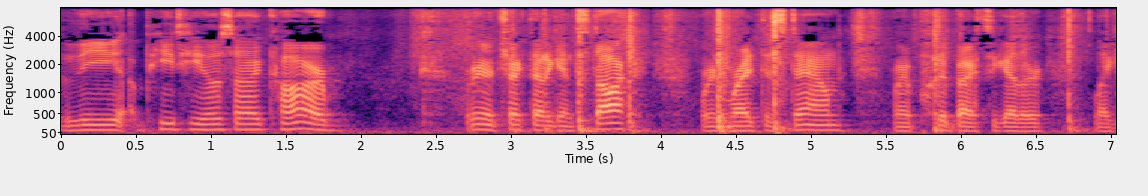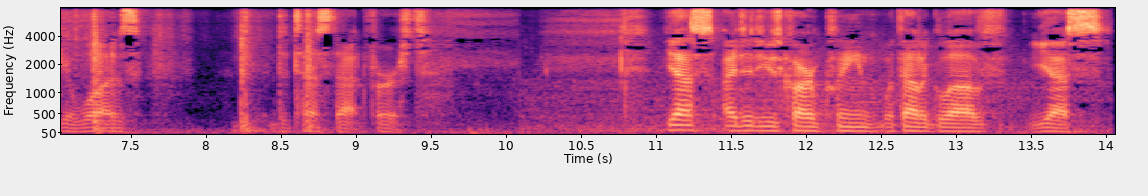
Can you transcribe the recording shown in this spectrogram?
the PTO side carb. We're gonna check that against stock. We're gonna write this down. We're gonna put it back together like it was to test that first. Yes, I did use Carb Clean without a glove. Yes,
